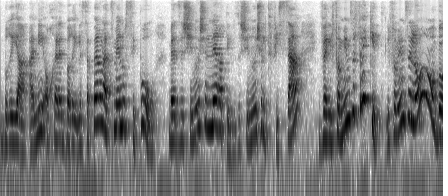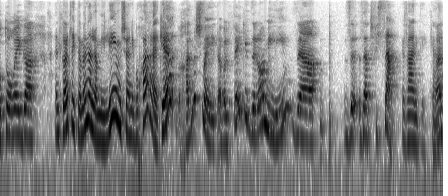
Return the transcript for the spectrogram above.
בריאה, אני אוכלת בריא. לספר לעצמנו סיפור, זה שינוי של נרטיב, זה שינוי של תפיסה, ולפעמים זה fake it, לפעמים זה לא באותו רגע, אני מתכוונת להתאמן על המילים שאני בוחרת. כן, חד משמעית, אבל fake it זה לא המילים, זה. זה, זה התפיסה. הבנתי, כן. הבנת?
